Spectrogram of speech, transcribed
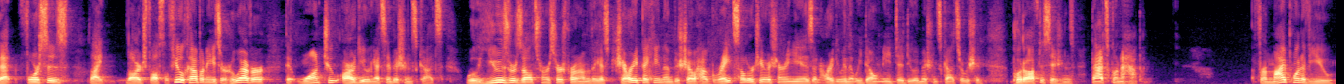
that forces like large fossil fuel companies or whoever that want to argue against emissions cuts will use results from research programs this, cherry picking them to show how great solar geoengineering is and arguing that we don't need to do emissions cuts or we should put off decisions. That's going to happen. From my point of view,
